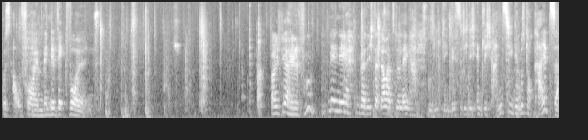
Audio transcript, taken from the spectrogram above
Muss aufräumen, wenn wir weg wollen. Soll ich dir helfen? Nee, nee, lieber nicht, dann dauert's nur länger. Liebling, willst du dich nicht endlich anziehen? Der muss doch kalt sein.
